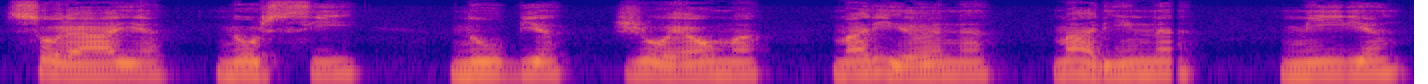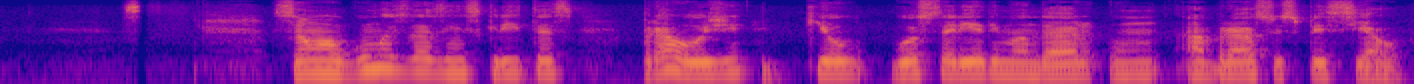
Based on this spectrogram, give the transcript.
Soraya, Norci, Núbia, Joelma, Mariana, Marina, Miriam. São algumas das inscritas para hoje que eu gostaria de mandar um abraço especial.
